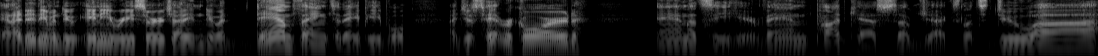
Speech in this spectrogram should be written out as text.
and I didn't even do any research. I didn't do a damn thing today, people. I just hit record. And let's see here. Van podcast subjects. Let's do uh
